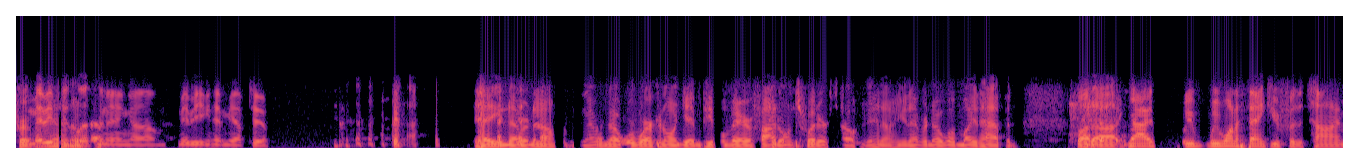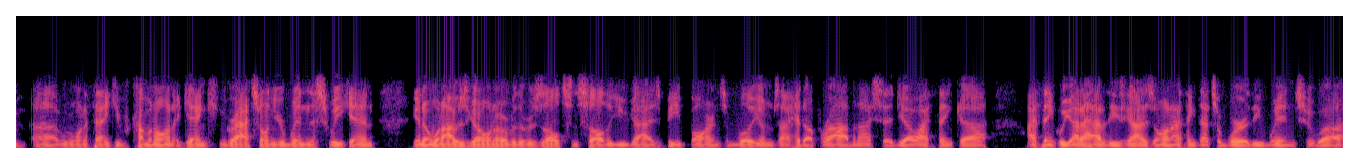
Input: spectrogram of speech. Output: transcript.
True. maybe yeah, if he's no listening, um, maybe he can hit me up too. hey, you never know. You never know. We're working on getting people verified on Twitter, so you know you never know what might happen. But uh, guys, we we want to thank you for the time. Uh, we want to thank you for coming on again. Congrats on your win this weekend. You know, when I was going over the results and saw that you guys beat Barnes and Williams, I hit up Rob and I said, "Yo, I think uh, I think we got to have these guys on. I think that's a worthy win to uh,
